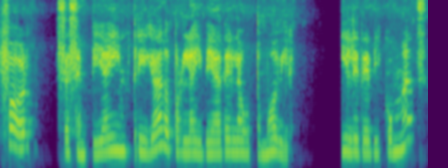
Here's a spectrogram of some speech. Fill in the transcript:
Ford se sentía intrigado por la idea del automóvil y le dedicó más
